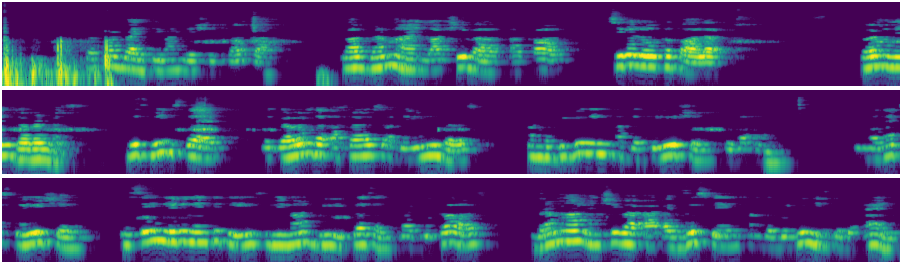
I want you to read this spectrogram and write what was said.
Purport by Divine Vishnu Prabhupada. Lord Brahma and Lord Shiva are called Chiralokapala, permanent governors. This means that they govern the affairs of the universe from the beginning of the creation to the end. In the next creation, the same living entities may not be present, but because Brahma and Shiva are existing from the beginning to the end,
